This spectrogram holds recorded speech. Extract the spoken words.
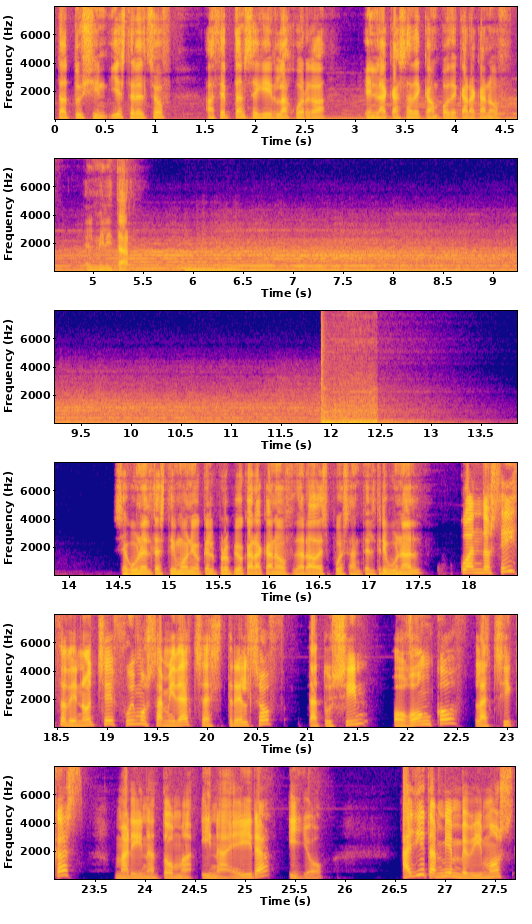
Tatushin y Streltsov aceptan seguir la juerga en la casa de campo de Karakanov, el militar. Según el testimonio que el propio Karakanov dará después ante el tribunal, Cuando se hizo de noche, fuimos a Midacha Strelsov, Tatushin, Ogonkov, las chicas, Marina, Toma y Naeira y yo. Allí también bebimos,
